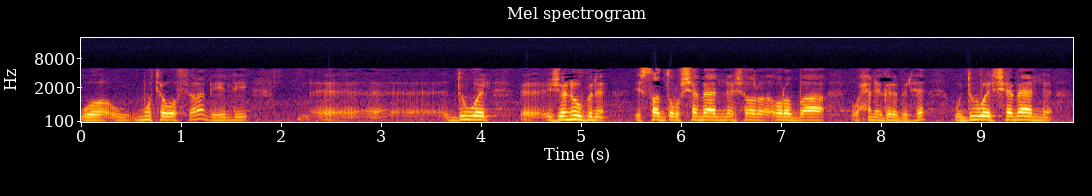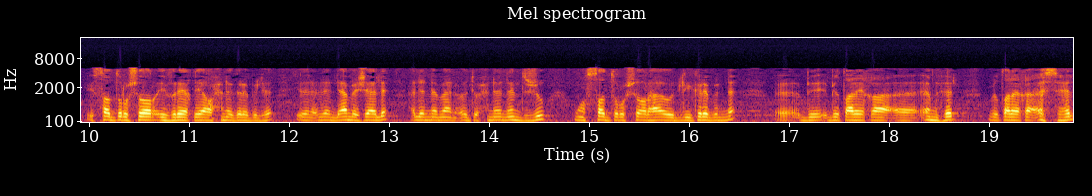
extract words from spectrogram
ومتوفرة به اللي دول جنوبنا يصدروا شمالنا شور أوروبا وحنا قرب لها ودول شمالنا يصدروا شور إفريقيا وحنا قرب لها. إذا لا مجال على أن ما نعودوا إحنا ننتجوا ونصدروا شور هاو اللي قرب لنا بطريقة أمثل بطريقة أسهل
